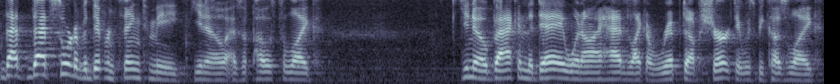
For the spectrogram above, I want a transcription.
That that's sort of a different thing to me, you know, as opposed to like, you know, back in the day when I had like a ripped up shirt, it was because like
